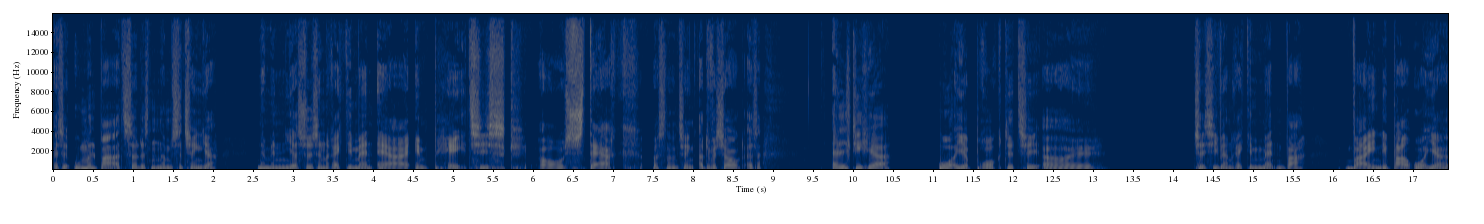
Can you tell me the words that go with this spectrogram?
altså umiddelbart, så er det sådan, jamen, så tænker jeg, jamen, jeg synes, en rigtig mand er empatisk og stærk og sådan nogle ting. Og det var sjovt, altså, alle de her ord, jeg brugte til at, øh, til at sige, hvad en rigtig mand var, var egentlig bare ord, jeg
